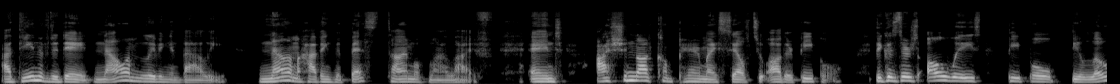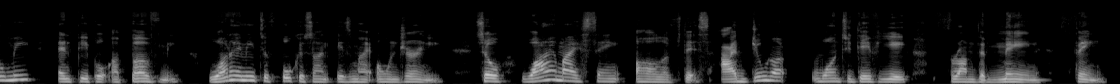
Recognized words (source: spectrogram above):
At the end of the day, now I'm living in Bali. Now I'm having the best time of my life. And I should not compare myself to other people because there's always people below me and people above me. What I need to focus on is my own journey. So, why am I saying all of this? I do not want to deviate from the main thing.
